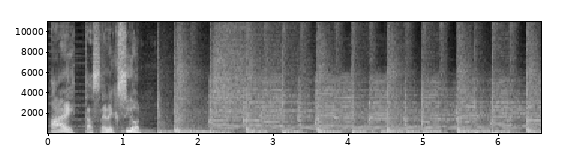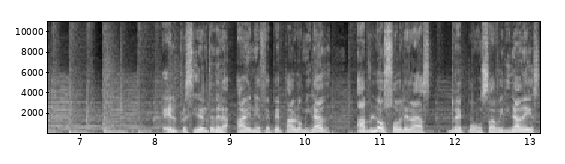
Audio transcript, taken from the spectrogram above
a esta selección. El presidente de la ANFP, Pablo Milad, habló sobre las responsabilidades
